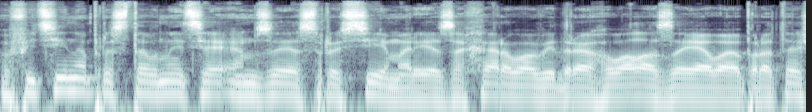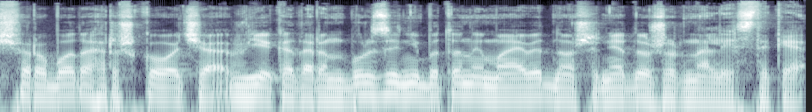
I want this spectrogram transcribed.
Офіційна представниця МЗС Росії Марія Захарова відреагувала заявою про те, що робота Гершковича в Єкатеринбурзі нібито не має відношення до журналістики.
